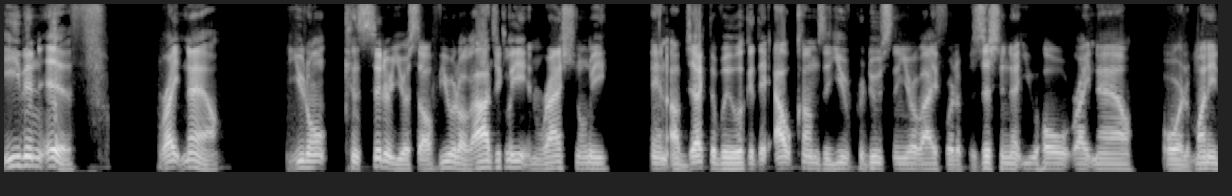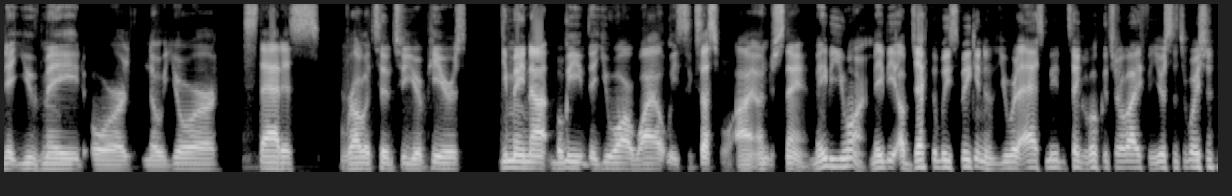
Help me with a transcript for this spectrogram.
Even if right now you don't consider yourself, you were to logically and rationally and objectively look at the outcomes that you've produced in your life or the position that you hold right now or the money that you've made or know your status relative to your peers you may not believe that you are wildly successful. I understand. Maybe you aren't. Maybe objectively speaking if you were to ask me to take a look at your life and your situation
